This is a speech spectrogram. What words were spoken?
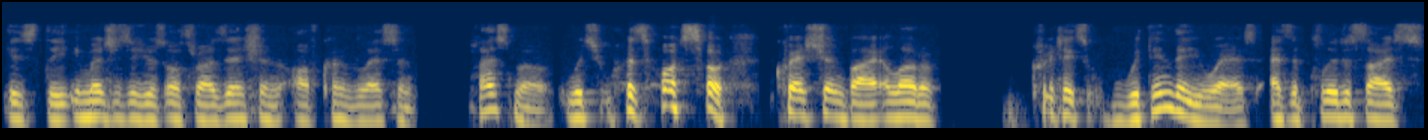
is the emergency use authorization of convalescent plasma, which was also questioned by a lot of critics within the US as a politicized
